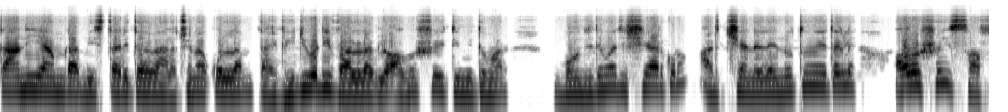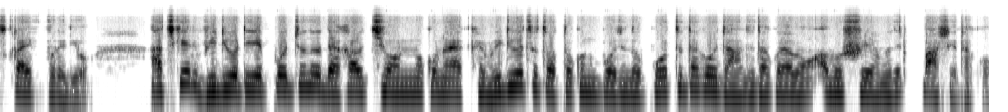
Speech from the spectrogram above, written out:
তা নিয়ে আমরা বিস্তারিতভাবে আলোচনা করলাম। তাই ভিডিওটি ভালো লাগলে অবশ্যই তুমি তোমার বন্ধুদের মাঝে শেয়ার করো আর চ্যানেলে নতুন হয়ে থাকলে অবশ্যই সাবস্ক্রাইব করে দিও। আজকের ভিডিওটি এ পর্যন্ত, দেখা হচ্ছে অন্য কোনো এক ভিডিওতে। ততক্ষণ পর্যন্ত পড়তে থাকো, জানতে থাকো এবং অবশ্যই আমাদের পাশে থাকো।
